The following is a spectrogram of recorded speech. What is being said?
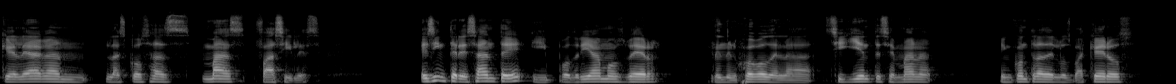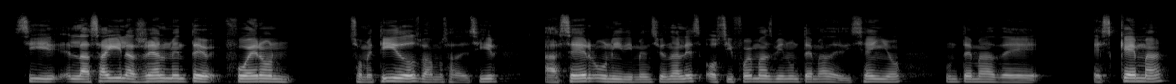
que le hagan las cosas más fáciles. Es interesante y podríamos ver en el juego de la siguiente semana en contra de los Vaqueros si las Águilas realmente fueron sometidos, vamos a decir, a ser unidimensionales o si fue más bien un tema de diseño, un tema de esquema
